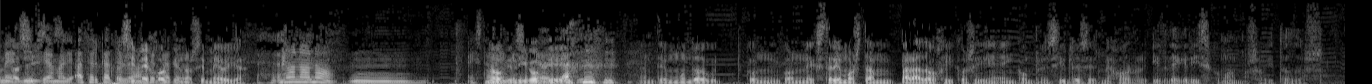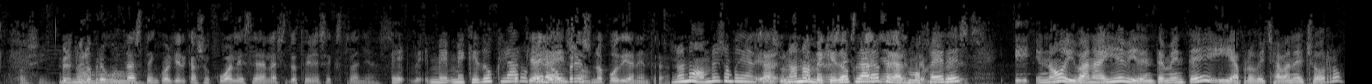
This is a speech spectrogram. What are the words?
me Ah, sí. dice Amalia. Así mejor que no se me oiga. No, no, no. mm, está No, bien que se digo que ante un mundo con, con extremos tan paradójicos e incomprensibles es mejor ir de gris como vamos hoy todos. Pues sí. Pero tú No. no preguntaste en cualquier caso cuáles eran las situaciones extrañas. Eh, me, me quedó claro Porque que hay era hombres eso. no podían entrar. No, no, hombres no podían entrar. No, no, me quedó claro que las entre mujeres y, no iban ahí evidentemente y aprovechaban el chorro.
